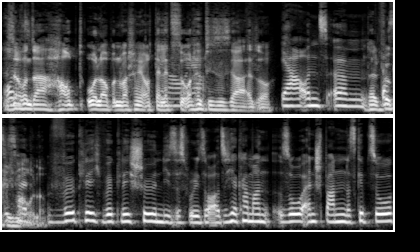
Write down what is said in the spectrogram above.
Das ist Und- auch unser Haupturlaub und wahrscheinlich auch der letzte Genau, Urlaub ja. dieses Jahr. Also Ja, und ähm, halt das wirklich ist mal halt Urlaub. wirklich, wirklich schön, dieses Resort. Also hier kann man so entspannen. Es gibt so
